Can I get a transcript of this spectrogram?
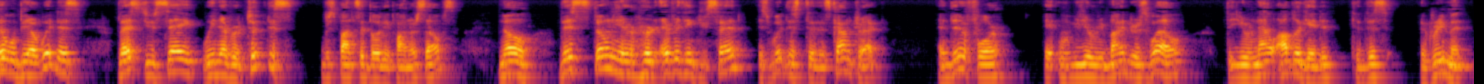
it will be our witness, lest you say we never took this responsibility upon ourselves. No, this stone here heard everything you said, is witness to this contract, and therefore it will be a reminder as well that you are now obligated to this agreement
